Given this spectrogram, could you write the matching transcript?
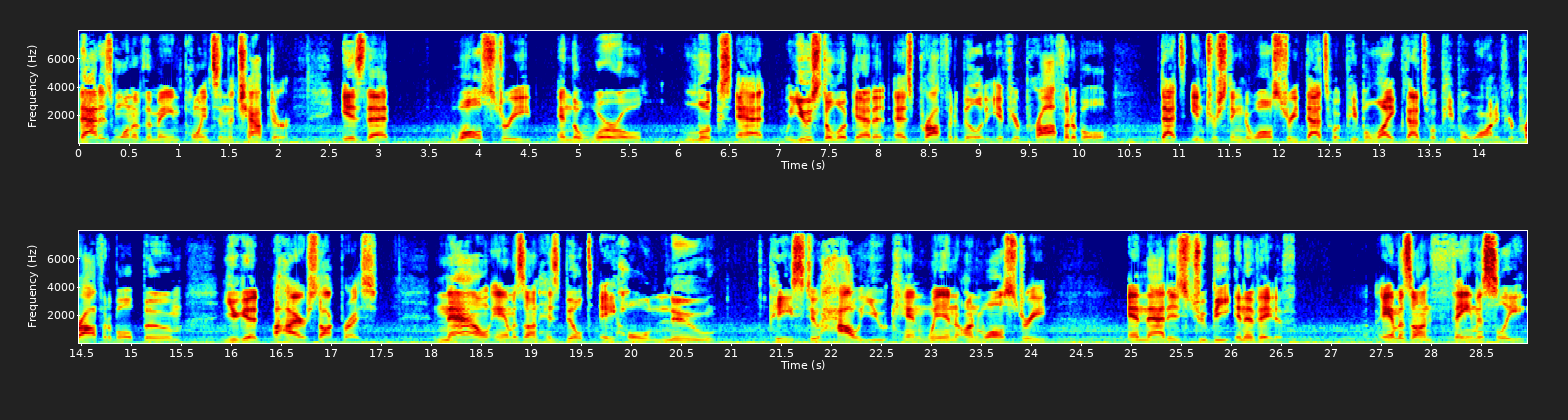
That is one of the main points in the chapter is that Wall Street and the world looks at used to look at it as profitability. If you're profitable, that's interesting to Wall Street. That's what people like. That's what people want. If you're profitable, boom, you get a higher stock price. Now, Amazon has built a whole new piece to how you can win on Wall Street, and that is to be innovative. Amazon famously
